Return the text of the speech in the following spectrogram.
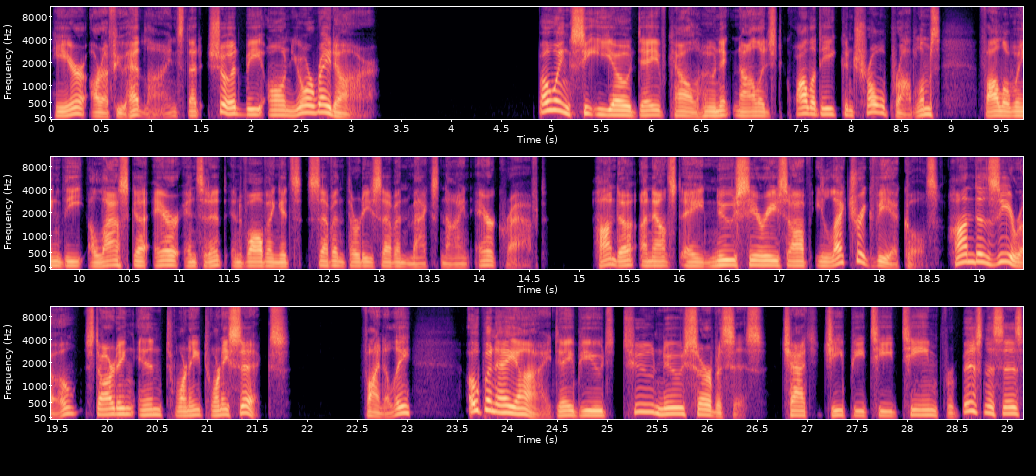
Here are a few headlines that should be on your radar. Boeing CEO Dave Calhoun acknowledged quality control problems following the Alaska Air incident involving its 737 MAX 9 aircraft. Honda announced a new series of electric vehicles, Honda Zero, starting in 2026. Finally, OpenAI debuted two new services ChatGPT team for businesses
